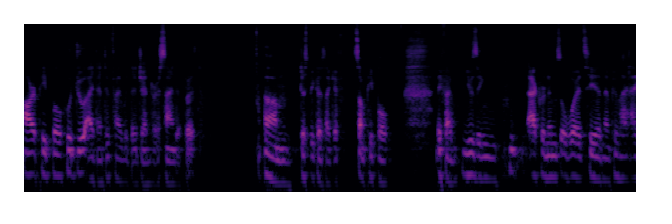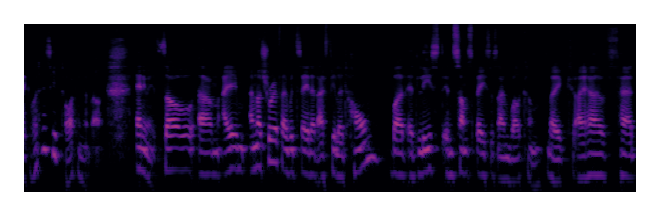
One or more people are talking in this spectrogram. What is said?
are people who do identify with their gender assigned at birth. Um, just because, like, if some people, if I'm using acronyms or words here, then people are like, "What is he talking about?" Anyway, so um, I'm I'm not sure if I would say that I feel at home, but at least in some spaces I'm welcome. Like I have had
